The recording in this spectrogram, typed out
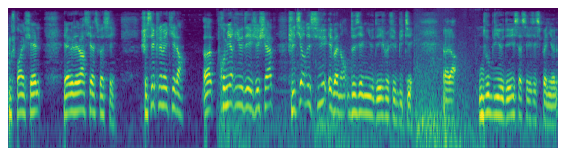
Je prends l'échelle. Et là vous allez voir ce qui va se passer. Je sais que le mec est là Hop, première IED, j'échappe, je tire dessus, et bah non, deuxième IED, je me fais buter. Voilà, double IED, ça c'est les Espagnols.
